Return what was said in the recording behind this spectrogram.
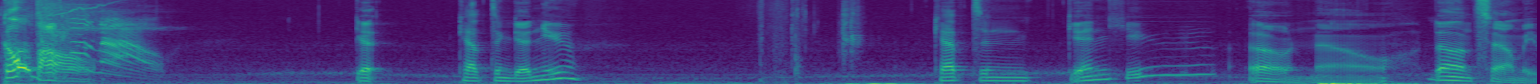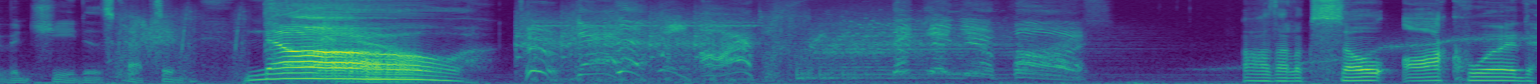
Guldo! No! Get Captain Ginyu? Captain Ginyu? Oh no. Don't tell me Vegeta's Captain. No! Yeah! We are The Ginyu Force! Oh, that looks so awkward.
